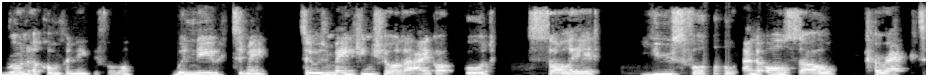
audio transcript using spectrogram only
run a company before were new to me. So it was making sure that I got good solid, useful, and also correct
